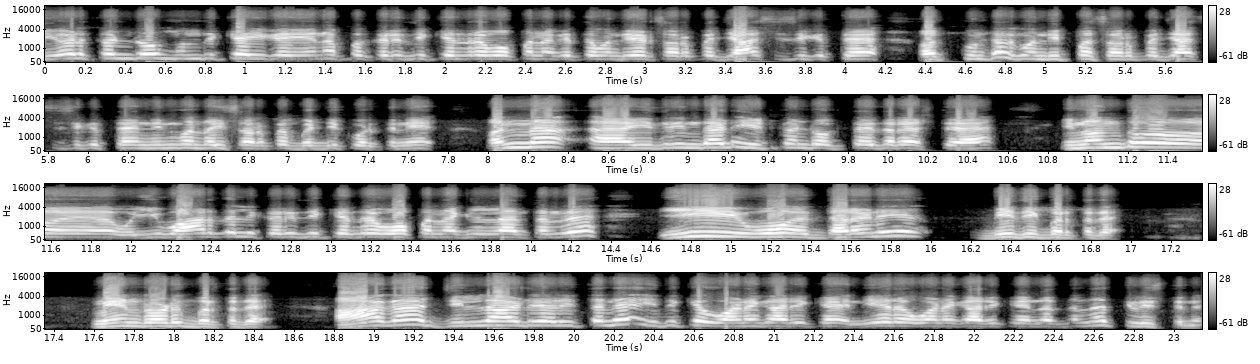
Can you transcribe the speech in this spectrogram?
ಹೇಳ್ಕೊಂಡು ಮುಂದಕ್ಕೆ ಈಗ ಏನಪ್ಪ ಖರೀದಿ ಕೇಂದ್ರ ಓಪನ್ ಆಗುತ್ತೆ, ಒಂದ್ ಎರಡ್ ಸಾವಿರ ರೂಪಾಯಿ ಜಾಸ್ತಿ ಸಿಗುತ್ತೆ ಹತ್ ಕುಂಟಾಗ ಒಂದ್ ಇಪ್ಪತ್ ಸಾವಿರ ರೂಪಾಯಿ ಜಾಸ್ತಿ ಸಿಗುತ್ತೆ, ನಿನ್ಗೊಂದ್ ಐದ್ ಸಾವಿರ ರೂಪಾಯಿ ಬಡ್ಡಿ ಕೊಡ್ತೀನಿ ಅನ್ನ ಇದರಿಂದಾಡಿ ಇಟ್ಕೊಂಡು ಹೋಗ್ತಾ ಇದಾರೆ ಅಷ್ಟೇ. ಇನ್ನೊಂದು ಈ ವಾರದಲ್ಲಿ ಖರೀದಿ ಕೇಂದ್ರ ಓಪನ್ ಆಗ್ಲಿಲ್ಲ ಅಂತಂದ್ರೆ ಈ ಧರಣಿ ಬೀದಿಗೆ ಬರ್ತದೆ. ಮೇನ್ ರೋಡ್ ಬರ್ತದೆ. ಆಗ ಜಿಲ್ಲಾಡಳಿತನೇ ಇದಕ್ಕೆ ಹೊಣೆಗಾರಿಕೆ ನೇರ ಹೊಣೆಗಾರಿಕೆ ಅನ್ನೋದನ್ನ ತಿಳಿಸ್ತೇನೆ.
